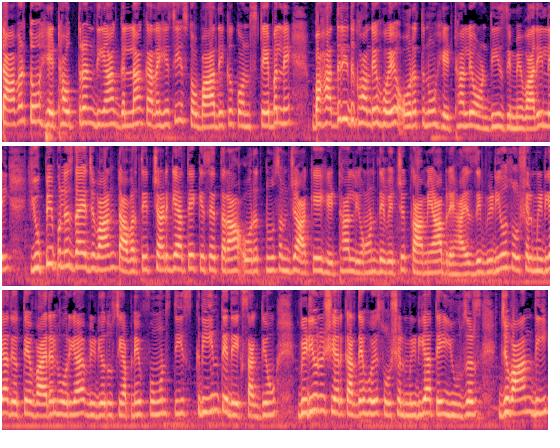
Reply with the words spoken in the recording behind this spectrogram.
ਟਾਵਰ ਤੋਂ ਹੇਠਾਂ ਉਤਰਨ ਦੀਆਂ ਗੱਲਾਂ ਕਰ ਰਹੇ ਸੀ। ਇਸ ਤੋਂ ਬਾਅਦ ਇੱਕ ਕਨਸਟੇਬਲ ਨੇ ਬਹਾਦਰੀ ਦਿਖਾਉਂਦੇ ਹੋਏ ਔਰਤ ਨੂੰ ਹੇਠਾਂ ਲਿਆਉਣ ਦੀ ਜ਼ਿੰਮੇਵਾਰੀ ਲਈ ਯੂਪੀ ਪੁਲਿਸ ਦਾ ਇਹ ਜਵਾਨ ਟਾਵਰ ਤੇ ਚੜ ਗਿਆ ਤੇ ਕਿਸੇ ਤਰ੍ਹਾਂ ਔਰਤ ਨੂੰ ਸਮਝਾ ਕੇ ਹੇਠਾਂ ਲਿਆਉਣ ਦੇ ਵਿੱਚ ਕਾਮਯਾਬ ਰਿਹਾ। ਇਸ ਦੀ ਵੀਡੀਓ ਸੋਸ਼ਲ ਮੀਡੀਆ ਦੇ ਉੱਤੇ ਵਾਇਰਲ ਹੋ ਰਹੀ ਹੈ ਵੀਡੀਓ ਤੁਸੀਂ ਆਪਣੇ ਫੋਨ ਫੋਨਸ ਦੀ ਸਕਰੀਨ ਤੇ ਦੇਖ ਸਕਦੇ ਹੋ। ਵੀਡੀਓ ਨੂੰ ਸ਼ੇਅਰ ਕਰਦੇ ਹੋਏ ਸੋਸ਼ਲ ਮੀਡੀਆ ਤੇ ਯੂਜ਼ਰਸ ਜਵਾਨ ਦੀ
